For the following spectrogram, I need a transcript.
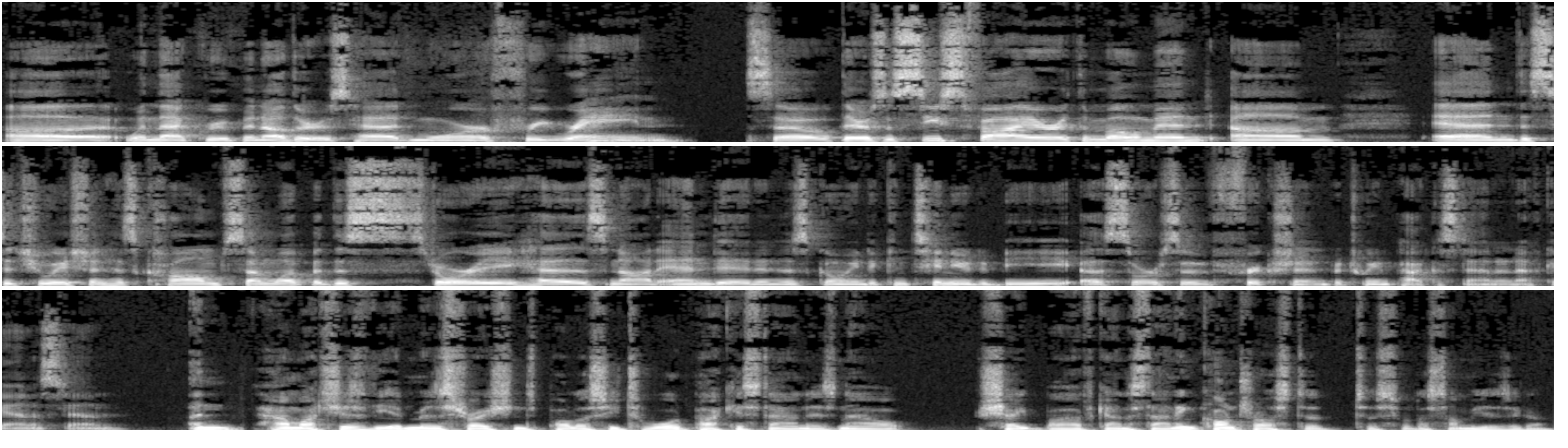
uh, when that group and others had more free rein. So there's a ceasefire at the moment. Um, and the situation has calmed somewhat, but this story has not ended and is going to continue to be a source of friction between Pakistan and Afghanistan. And how much is the administration's policy toward Pakistan is now shaped by Afghanistan in contrast to, to sort of some years ago?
